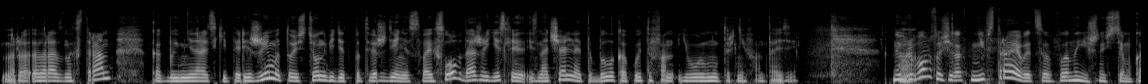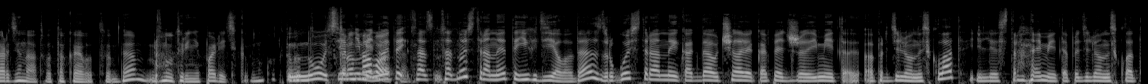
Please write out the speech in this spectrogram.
разных стран, как бы им не нравятся какие-то режимы, то есть он видит подтверждение своих слов, даже если изначально это было какой-то фан- его внутренней фантазией. Ну и в а. любом случае как-то не встраивается в нынешнюю систему координат вот такая вот да, внутренняя политика. Ну, как-то вот ну тем не менее, это, с одной стороны, это их дело, да, с другой стороны, когда у человека, опять же, имеет определенный склад, или страна имеет определенный склад,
